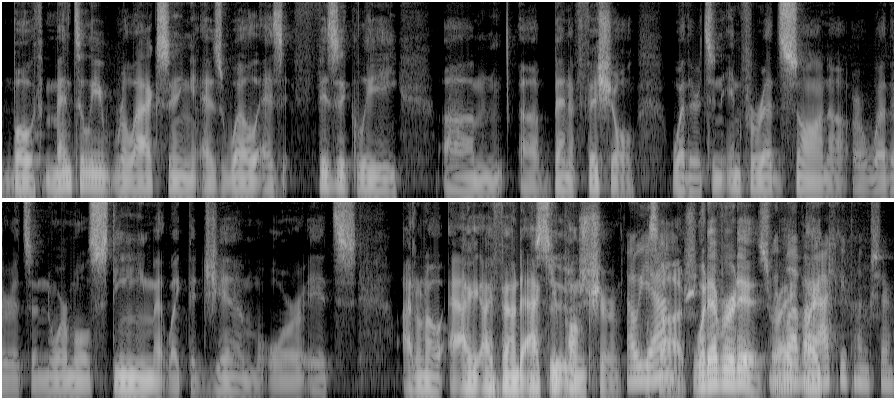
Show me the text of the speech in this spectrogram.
both mentally relaxing as well as physically um, uh, beneficial, whether it's an infrared sauna or whether it's a normal steam at like the gym or it's, I don't know, I, I found Massage. acupuncture, Oh yeah, Massage. whatever it is, we right? love our acupuncture.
